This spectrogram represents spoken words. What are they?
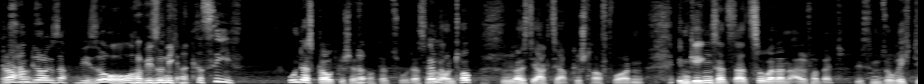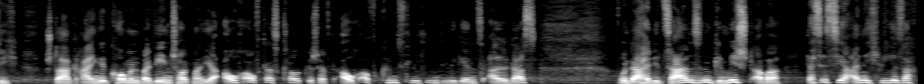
da haben die Leute gesagt, wieso? Wieso nicht aggressiv? Und das Cloud-Geschäft ja. noch dazu. Das ist genau. on top. Mhm. Da ist die Aktie abgestraft worden. Im Gegensatz dazu war dann Alphabet. Die sind so richtig stark reingekommen. Bei denen schaut man ja auch auf das Cloud-Geschäft, auch auf künstliche Intelligenz, all das. Von daher, die Zahlen sind gemischt, aber das ist ja eigentlich, wie gesagt,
